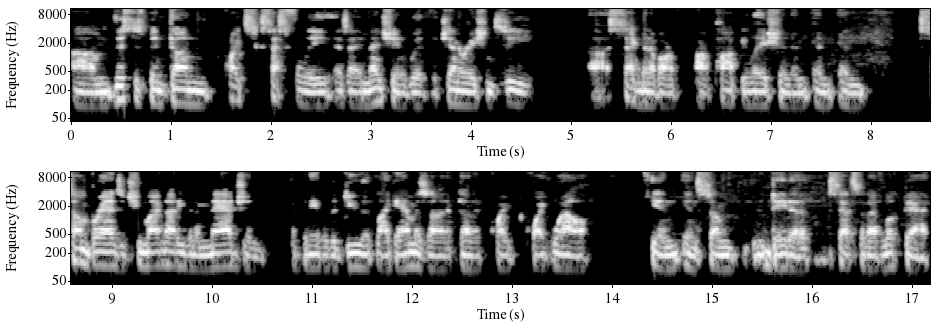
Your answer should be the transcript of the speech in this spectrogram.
Um, this has been done quite successfully, as I mentioned, with the Generation Z uh, segment of our, our population, and, and, and some brands that you might not even imagine have been able to do it, like Amazon have done it quite quite well in in some data sets that I've looked at.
